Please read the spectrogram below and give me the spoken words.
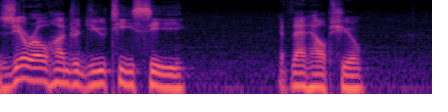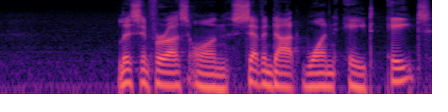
0100 UTC, if that helps you. Listen for us on 7.188.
